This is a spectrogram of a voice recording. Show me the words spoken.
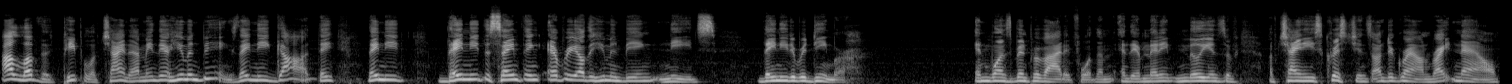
I love the people of China. I mean, they're human beings. They need God. They they need they need the same thing every other human being needs. They need a redeemer. And one's been provided for them. And there are many millions of, of Chinese Christians underground right now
